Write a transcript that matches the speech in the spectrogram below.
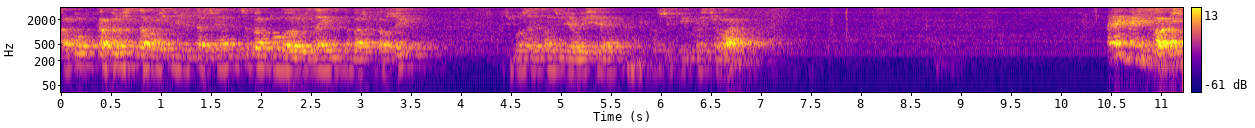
albo kapelusz stawał się niewystarczający, trzeba było już zainwestować w koszyk. Być może stąd wzięły się koszyki w kościołach. A jak byli słabi,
